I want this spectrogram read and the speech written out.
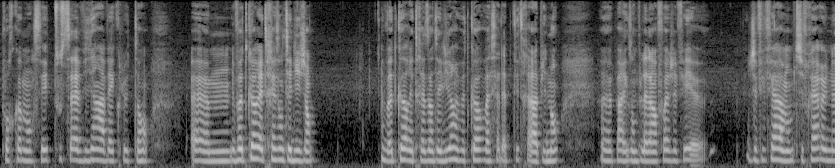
pour commencer, tout ça vient avec le temps. Euh, votre corps est très intelligent. Votre corps est très intelligent et votre corps va s'adapter très rapidement. Euh, par exemple, la dernière fois, j'ai fait, j'ai fait faire à mon petit frère une,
